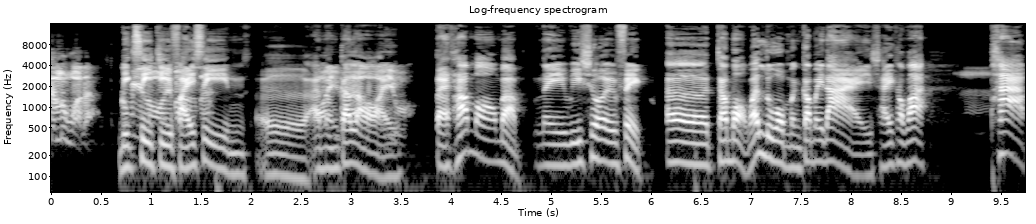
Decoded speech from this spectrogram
จรวดอะ big CG fight scene เออ อันนั้นก็ลอยลอยอยู่แต่ถ้ามองแบบใน visual effect เออจะบอกว่ารวมมันก็ไม่ได้ ใช้คำว่า ภาพ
